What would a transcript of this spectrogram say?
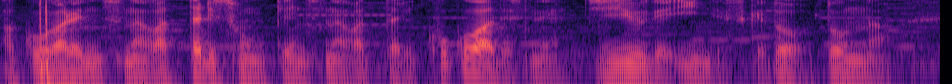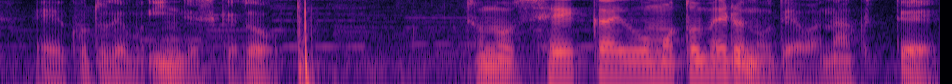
憧れにつながったり尊敬につながったりここはですね自由でいいんですけどどんなことでもいいんですけどその正解を求めるのではなくて、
